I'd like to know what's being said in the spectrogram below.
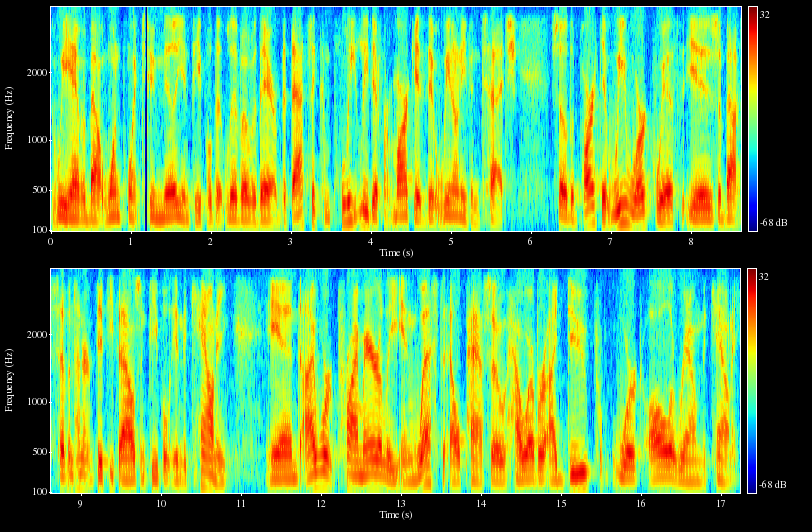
we have about 1.2 million people that live over there. But that's a completely different market that we don't even touch. So the part that we work with is about 750,000 people in the county, and I work primarily in West El Paso. However, I do work all around the county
